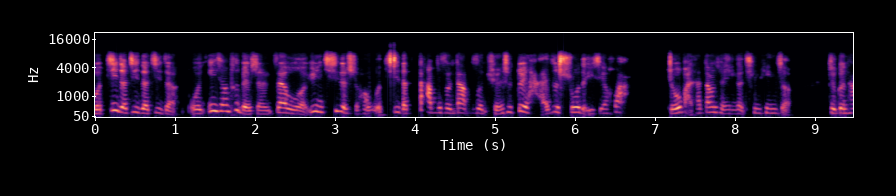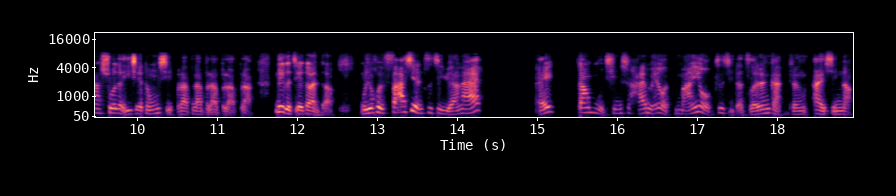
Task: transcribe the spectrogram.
我记着记着记着，我印象特别深。在我孕期的时候，我记得大部分大部分全是对孩子说的一些话，就我把他当成一个倾听者。就跟他说的一些东西，不啦不啦不啦不啦不啦，那个阶段的，我就会发现自己原来，哎，当母亲是还没有蛮有自己的责任感跟爱心的，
